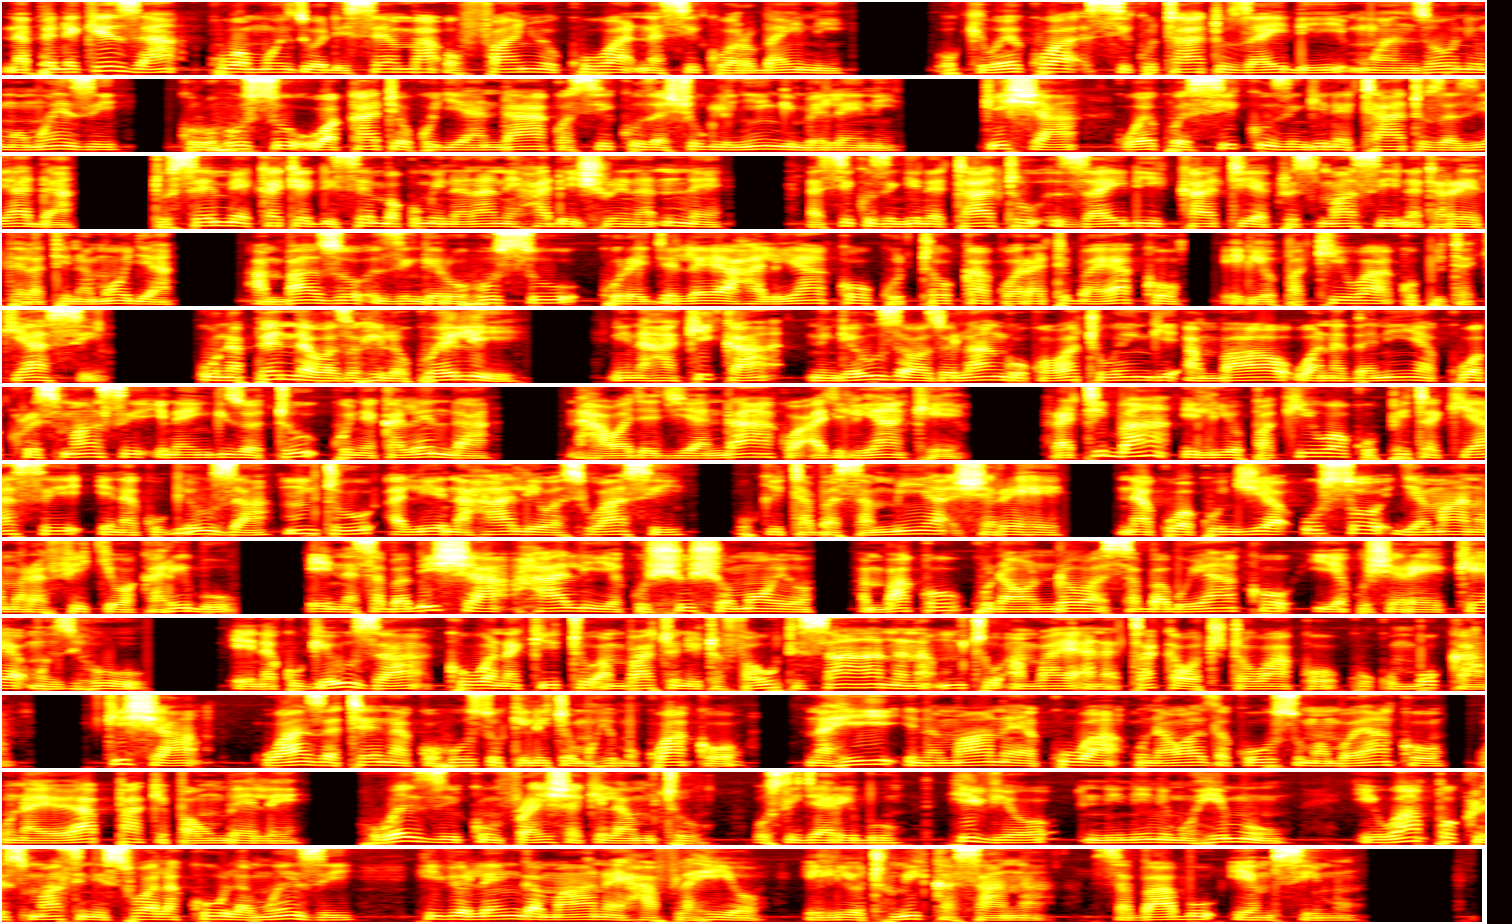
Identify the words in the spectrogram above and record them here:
Napendekeza kuwa mwezi wa Disemba ufanywe kuwa na siku 40, ukiwekwa siku tatu zaidi mwanzoni mwa mwezi kuruhusu wakati wa kujiandaa kwa siku za shughuli nyingi mbeleni. Kisha kuwekwe siku zingine tatu za ziada, tuseme kati ya Disemba 18 hadi 24 na siku zingine tatu zaidi kati ya Krismasi na tarehe 31 ambazo zingeruhusu kurejelea hali yako kutoka kwa ratiba yako iliyopakiwa kupita kiasi. Unapenda wazo hilo kweli? Nina hakika ningeuza wazo langu kwa watu wengi ambao wanadhania kuwa Krismasi inaingizwa tu kwenye kalenda na hawajajiandaa kwa ajili yake. Ratiba iliyopakiwa kupita kiasi inakugeuza mtu aliye na hali ya wasiwasi, ukitabasamia sherehe na kuwakunjia uso jamaa na marafiki wa karibu. Inasababisha hali ya kushushwa moyo ambako kunaondoa sababu yako ya kusherehekea mwezi huu. Inakugeuza kuwa na kitu ambacho ni tofauti sana na mtu ambaye anataka watoto wako kukumbuka. Kisha waza tena kuhusu kilicho muhimu kwako, na hii ina maana ya kuwa unawaza kuhusu mambo yako unayoyapa kipaumbele. Huwezi kumfurahisha kila mtu, usijaribu. Hivyo ni nini muhimu? Iwapo Krismasi ni suala kuu la mwezi, hivyo lenga maana ya hafla hiyo iliyotumika sana, sababu ya msimu.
